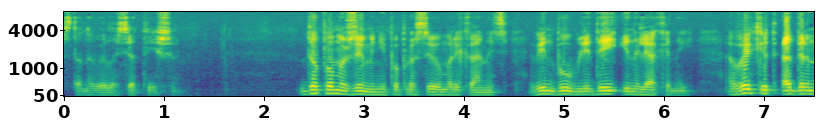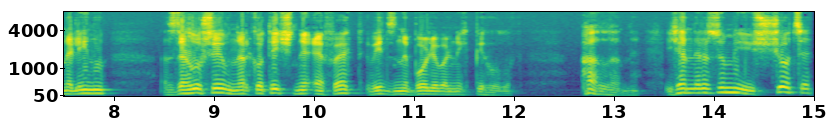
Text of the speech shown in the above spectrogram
встановилася тиша. Допоможи мені, попросив американець. Він був блідий і наляканий. Викид адреналіну заглушив наркотичний ефект від знеболювальних пігулок. Аллане, я не розумію, що це.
